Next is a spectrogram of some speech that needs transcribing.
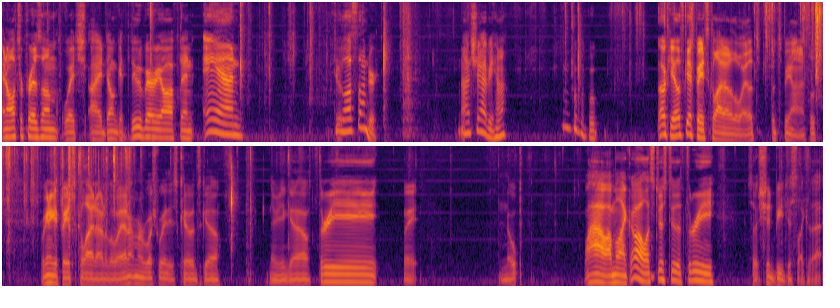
an Ultra Prism, which I don't get to do very often, and do Lost Thunder. Not shabby, huh? Boop, boop, boop. Okay, let's get Fates Collide out of the way. Let's let's be honest. Let's we're gonna get Fates Collide out of the way. I don't remember which way these codes go. There you go. Three. Wait. Nope. Wow, I'm like, oh, let's just do the three. So it should be just like that.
